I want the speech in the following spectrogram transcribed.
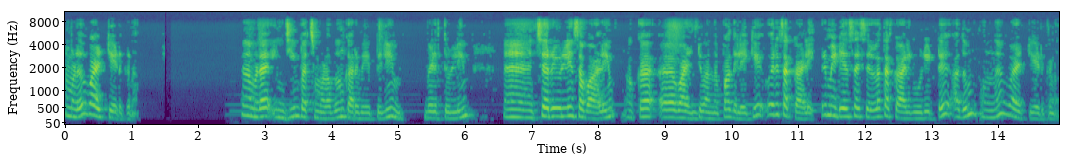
നമ്മൾ വഴറ്റിയെടുക്കണം. നമ്മുടെ ഇഞ്ചിയും പച്ചമുളകും കറിവേപ്പിലയും വെളുത്തുള്ളിയും ചെറിയുള്ളിയും സവാളയും ഒക്കെ വഴറ്റി വന്നപ്പോൾ അതിലേക്ക് ഒരു തക്കാളി ഒരു മീഡിയം സൈസുള്ള തക്കാളി കൂടി ഇട്ട് അതും ഒന്ന് വഴറ്റിയെടുക്കണം.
